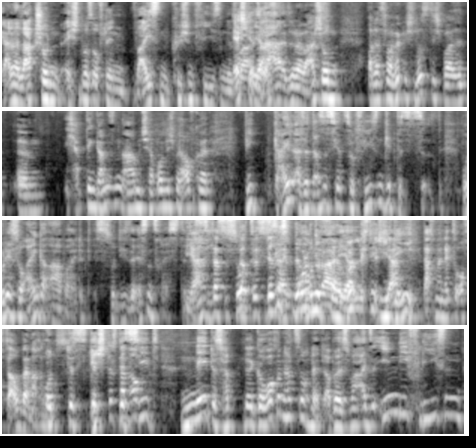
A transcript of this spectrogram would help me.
ja, da lag schon echt was auf den weißen Küchenfliesen. Das Echt war, jetzt, Ja, also da war schon, und das war wirklich lustig, weil ähm, ich habe den ganzen Abend, ich habe auch nicht mehr aufgehört. Wie geil, also dass es jetzt so Fliesen gibt, das, wo der so eingearbeitet ist, so diese Essensreste. Ja, sieht das ist so, das, ist, das ist auch eine verrückte realistisch, ja, Idee. dass man nicht so oft sauber machen muss. Und das, Riecht das, das, das, sieht, nee, das hat, ne, gerochen hat's noch nicht, aber es war also in die Fliesen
